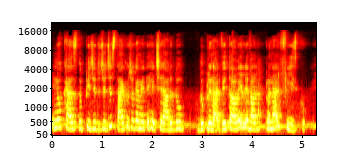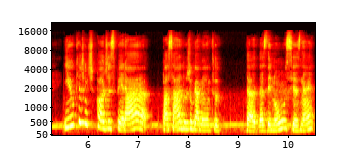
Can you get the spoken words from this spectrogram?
e no caso do pedido de destaque, o julgamento é retirado do, do plenário virtual e levado para o plenário físico. E o que a gente pode esperar, passado o julgamento da, das denúncias, né?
